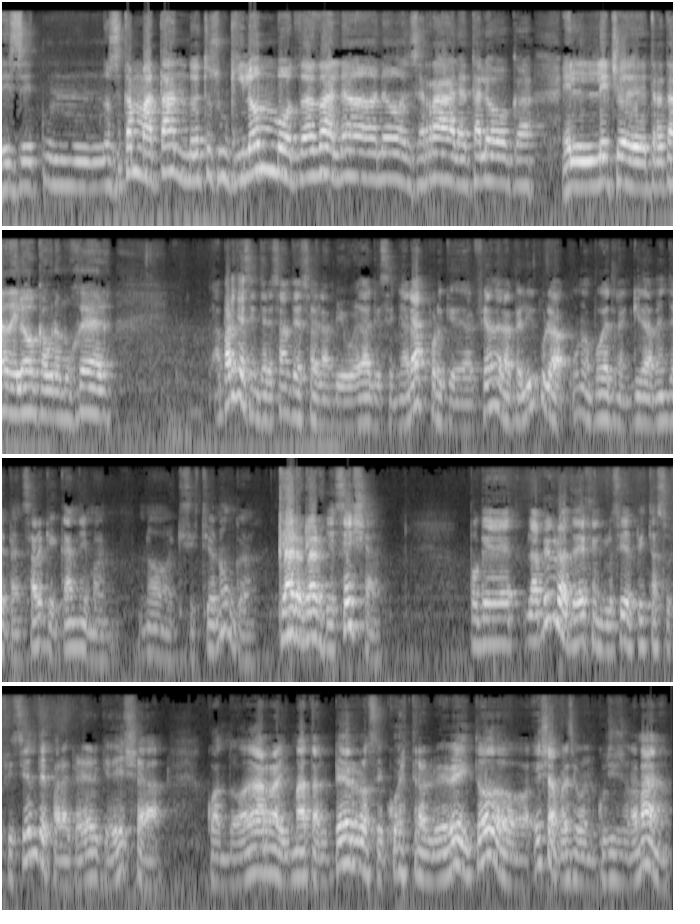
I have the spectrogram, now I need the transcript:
Dice, "Mm, nos están matando, esto es un quilombo, tal, tal". no, no, encerrala, está loca. El hecho de tratar de loca a una mujer. Aparte es interesante eso de la ambigüedad que señalás porque al final de la película uno puede tranquilamente pensar que Candyman no existió nunca. Claro, claro. Y es ella. Porque la película te deja inclusive pistas suficientes para creer que ella, cuando agarra y mata al perro, secuestra al bebé y todo, ella aparece con el cuchillo en la mano.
